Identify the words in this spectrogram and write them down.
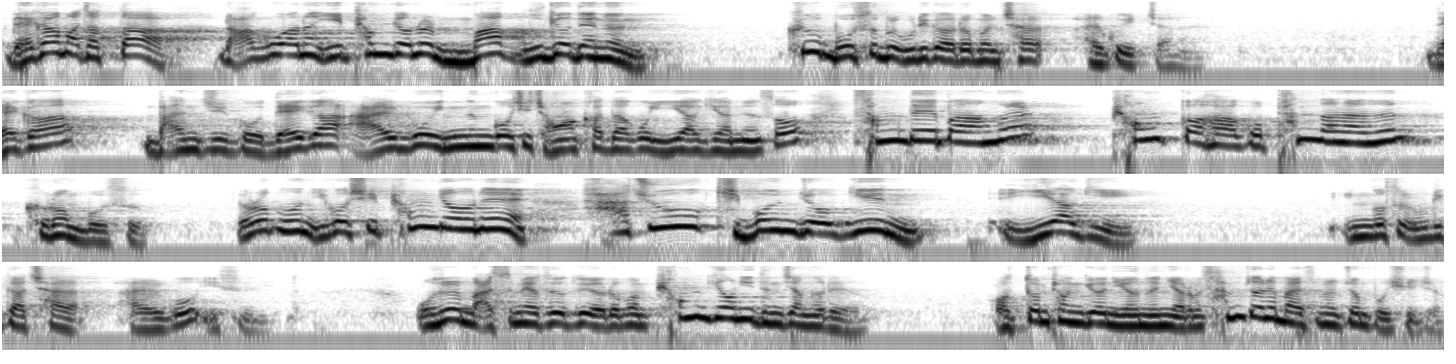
내가 맞았다. 라고 하는 이 편견을 막 우겨대는 그 모습을 우리가 여러분 잘 알고 있잖아요. 내가 만지고 내가 알고 있는 것이 정확하다고 이야기하면서 상대방을 평가하고 판단하는 그런 모습. 여러분, 이것이 편견의 아주 기본적인 이야기인 것을 우리가 잘 알고 있습니다. 오늘 말씀에서도 여러분 편견이 등장을 해요. 어떤 편견이었느냐 여러분 3절의 말씀을 좀 보시죠.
